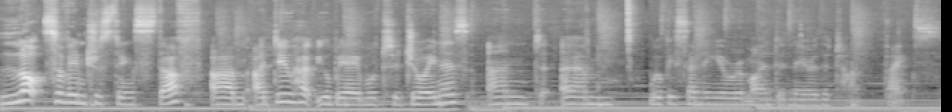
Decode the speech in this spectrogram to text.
lots of interesting stuff. Um, I do hope you'll be able to join us, and um, we'll be sending you a reminder nearer the time. Thanks.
